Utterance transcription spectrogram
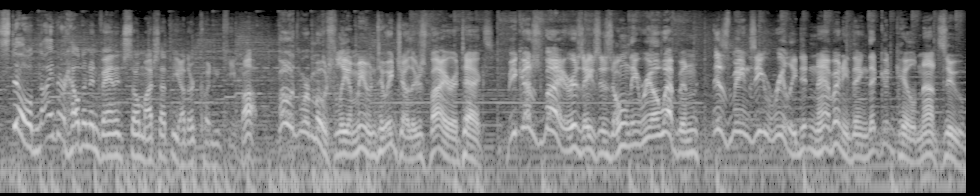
Still, neither held an advantage so much that the other couldn't keep up. Both were mostly immune to each other's fire attacks. Because fire is Ace's only real weapon, this means he really didn't have anything that could kill Natsu.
